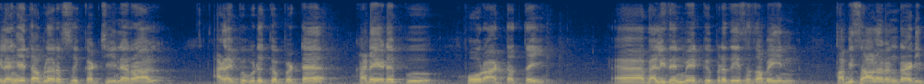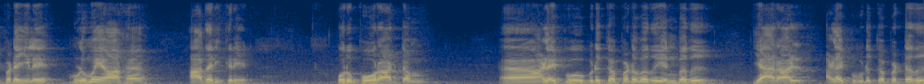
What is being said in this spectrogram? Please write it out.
இலங்கை தமிழரசு கட்சியினரால் அழைப்பு விடுக்கப்பட்ட கடையடைப்பு போராட்டத்தை வலிதன் வலிதன்மேற்கு பிரதேச சபையின் தவிசாளர் என்ற அடிப்படையிலே முழுமையாக ஆதரிக்கிறேன். ஒரு போராட்டம் அழைப்பு விடுக்கப்படுவது என்பது யாரால் அழைப்பு விடுக்கப்பட்டது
